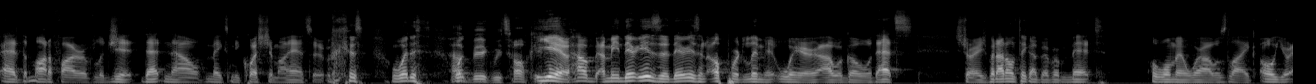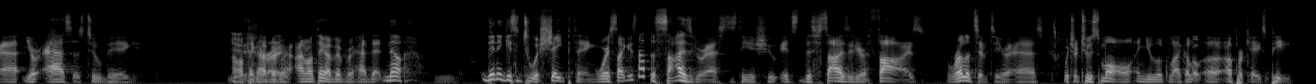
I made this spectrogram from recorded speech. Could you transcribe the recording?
added the modifier of legit, that now makes me question my answer because what is How what big we talking? Yeah, how I mean there is a there is an upward limit where I would go, well, that's strange, but I don't think I've ever met a woman where I was like, "Oh, your a- your ass is too big." I don't Yeah, think I've right. ever I don't think I've ever had that. Now, then it gets into a shape thing where it's like it's not the size of your ass that's the issue; it's the size of your thighs relative to your ass, which are too small, and you look like a, a uppercase P. Th-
